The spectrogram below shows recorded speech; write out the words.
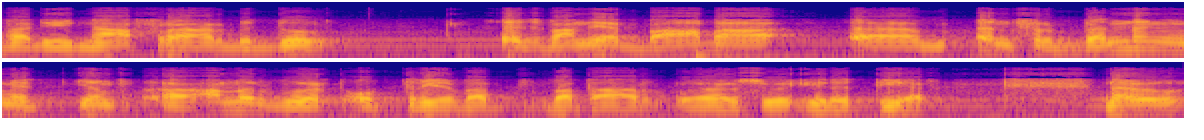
wat die navraer bedoel is wanneer baba um, in verbinding met 'n uh, ander woord optree wat wat haar uh, so irriteer. Nou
